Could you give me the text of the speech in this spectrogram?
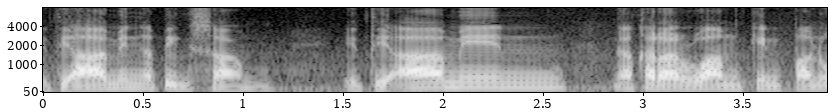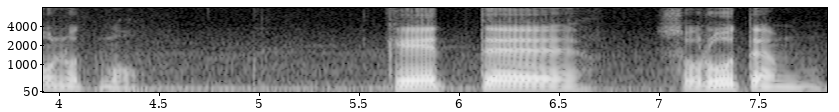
iti amin nga pigsam, iti amin nga kararwam kin panunot mo. Ket uh, surutem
